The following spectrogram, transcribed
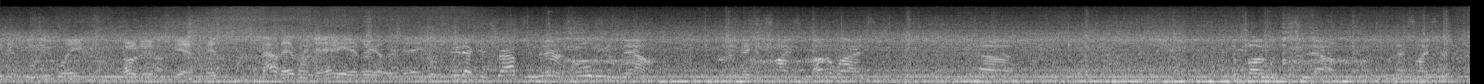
we just do new blades. Oh, dude. Yeah, it's about every day, every other day. You'll See that contraption there is holding them down so that they can slice them. Otherwise, uh, the bun would just shoot out when that slicer hits.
